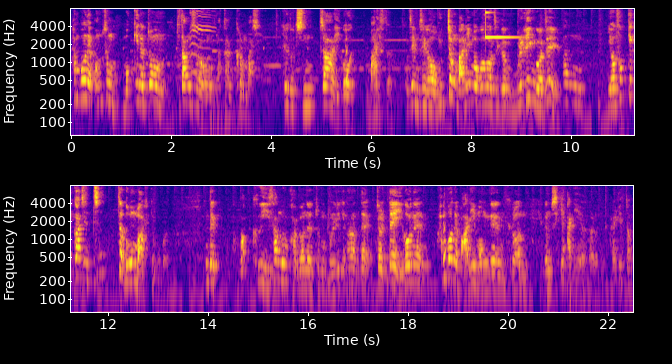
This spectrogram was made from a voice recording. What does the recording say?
한 번에 엄청 먹기는 좀 부담스러운 약간 그런 맛이에요. 그래도 진짜 이거 맛있어요. 지금 제가 엄청 많이 먹어서 지금 물린 거지 한 6개까지 진짜 너무 맛있게 먹어요. 근데 막 그 이상으로 가면은 좀 물리긴 하는데 절대 이거는 한 번에 많이 먹는 그런 음식이 아니에요 여러분 알겠죠?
